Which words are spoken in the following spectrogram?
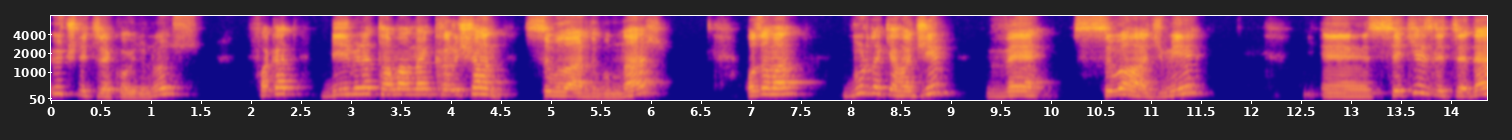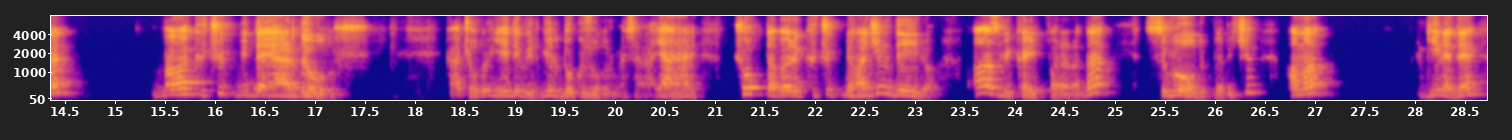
3 litre koydunuz. Fakat birbirine tamamen karışan sıvılardı bunlar. O zaman buradaki hacim ve sıvı hacmi 8 litreden daha küçük bir değerde olur. Kaç olur? 7,9 olur mesela. Yani hani çok da böyle küçük bir hacim değil o. Az bir kayıp var arada sıvı oldukları için ama yine de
